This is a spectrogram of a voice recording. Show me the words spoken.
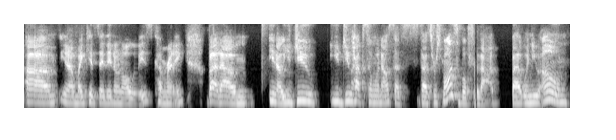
um, you know, my kids say they don't always come running, but um, you know, you do you do have someone else that's that's responsible for that. But when you own,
